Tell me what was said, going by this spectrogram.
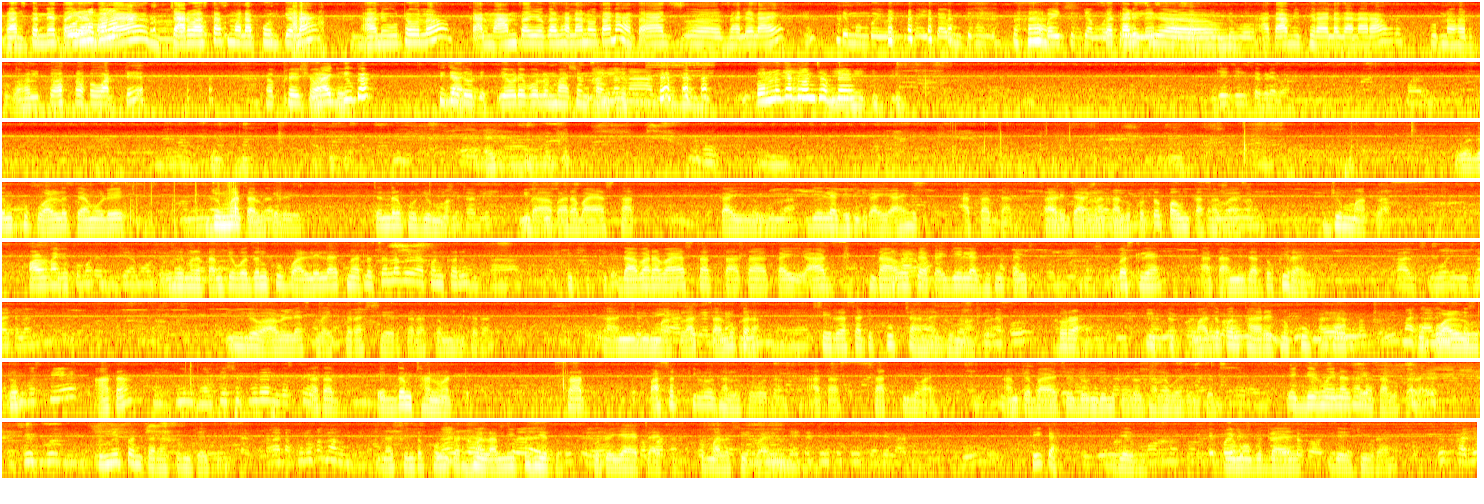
राजकन्या ताई आम्हाला चार वाजताच मला फोन केला. आणि उठवलं. काल मग आमचा योगा झाला नव्हता ना तर आज झालेला आहे. ते मुंबईवरून बाई काय म्हणते म्हणले बाई तुमच्या सकाळीच म्हणते अं, हो. आता आम्ही फिरायला जाणार आहोत. पूर्ण हल हलकं वाटते. फ्रेश माईक वाटते. देऊ का? तिच्या जोड दे एवढे बोलून भाषण संपले. बोल का दोन शब्द? घे घे सगळ्या वजन खूप वाढलं त्यामुळे जुम्मा चालू केला. चंद्रपूर जुम्मा. दहा बारा बाया असतात. काही गेल्या घरी काही आहेत. आताच झालं साडेचारला चालू करतो पाऊन तासाचा असतो. जुम्मा क्लास पाळणा घेतो. हे म्हणत आमचे वजन खूप वाढलेलं आहे म्हटलं चला बाई आपण करू. दहा बारा बाया असतात. तर आता काही आज दहा होत्या काही गेल्या घरी काही बसल्या. आता आम्ही जातो फिरायला. काल वन वीस व्हिडिओ आवडल्यास लाईक करा शेअर करा कमेंट करा. आणि जुम्मा क्लास चालू करा. शरीरासाठी खूप छान आहे जुम्मा क्लास करा. माझं पण थायरॉइडनं खूप खूप वाढलं होतं. आता? आता एकदम छान वाटते साठ पासष्ट किलो झालं होतं वजन. आता साठ किलो आहे. आमच्या बायाचे दोन दोन किलो झालं वजन कमी. एक दीड महिना झाला चालू करायला. तुम्ही पण करा तुमच्या इथे. नसेल तर फोन करा मला मी पण येतो. कुठं यायचं आहे तर तुम्हाला शिकवायला. ठीक आहे. जय भीम. नमो बुद्धाय जय शिवराय. खाली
